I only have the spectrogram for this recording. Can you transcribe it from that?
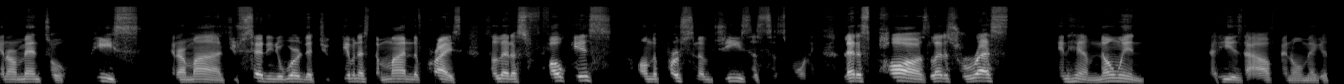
in our mental, peace in our minds. You said in your word that you've given us the mind of Christ. So let us focus on the person of Jesus this morning. Let us pause, let us rest in him, knowing that he is the Alpha and Omega, the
